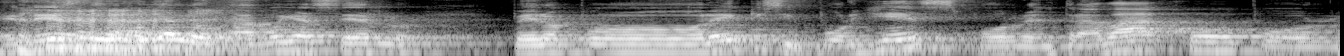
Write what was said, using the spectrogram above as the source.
en este voy a, lo- voy a hacerlo. Pero por X y por Y, por el trabajo, por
